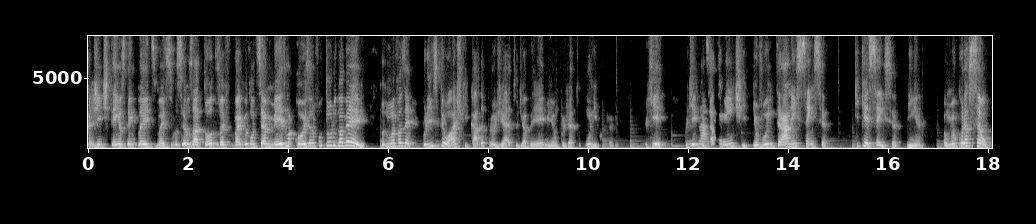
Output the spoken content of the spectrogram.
a gente tem os templates, mas se você usar todos, vai, vai acontecer a mesma coisa no futuro do ABM todo mundo vai fazer. Por isso que eu acho que cada projeto de ABM é um projeto único para mim. Por quê? Porque exatamente eu vou entrar na essência. O que, que é essência minha? É o meu coração.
